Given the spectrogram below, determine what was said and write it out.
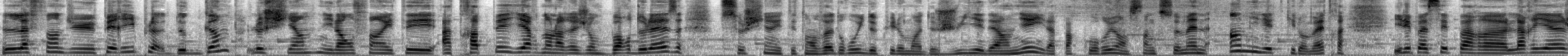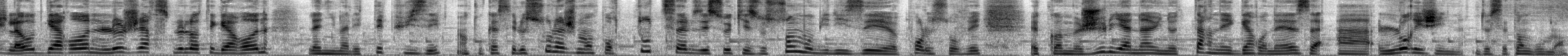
La fin du périple de Gump le chien. Il a enfin été attrapé hier dans la région bordelaise. Ce chien était en vadrouille depuis le mois de juillet dernier. Il a parcouru en cinq semaines un millier de kilomètres. Il est passé par euh, l'Ariège, la Haute-Garonne, le Gers, le Lot-et-Garonne. L'animal est épuisé. En tout cas, c'est le soulagement pour toutes celles et ceux qui se sont mobilisés euh, pour le sauver, euh, comme Juliana, une Tarnais garonnaise, à l'origine de cet engouement.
